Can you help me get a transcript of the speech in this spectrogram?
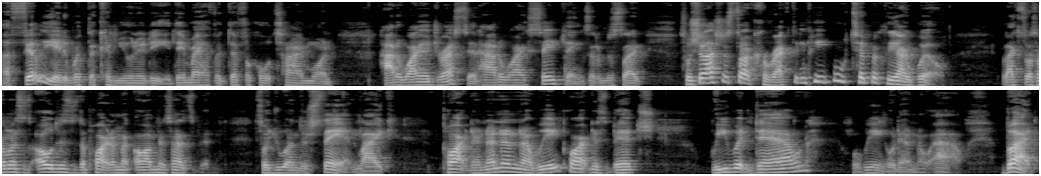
affiliated with the community, they might have a difficult time on how do I address it? How do I say things? And I'm just like, so should I just start correcting people? Typically, I will. Like, so someone says, "Oh, this is the partner." I'm like, "Oh, I'm his husband." So you understand, like, partner? No, no, no, we ain't partners, bitch. We went down. Well, we ain't go down no aisle, but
